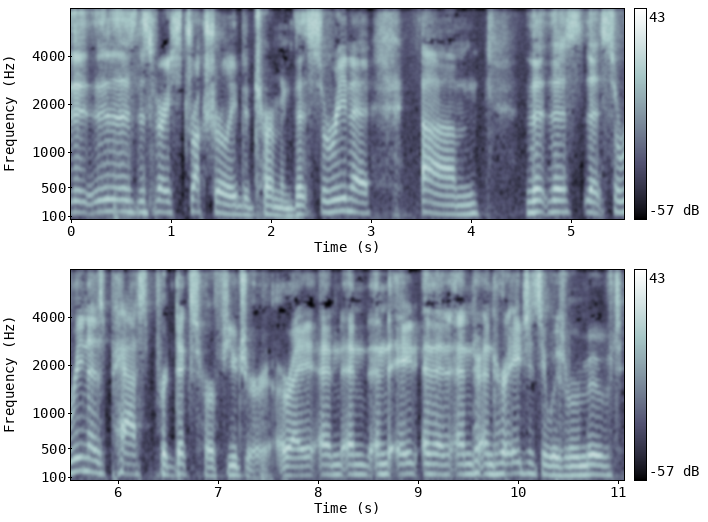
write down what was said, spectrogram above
there's this very structurally determined that Serena um, that this that Serena's past predicts her future, right? And and and and and, and her agency was removed,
